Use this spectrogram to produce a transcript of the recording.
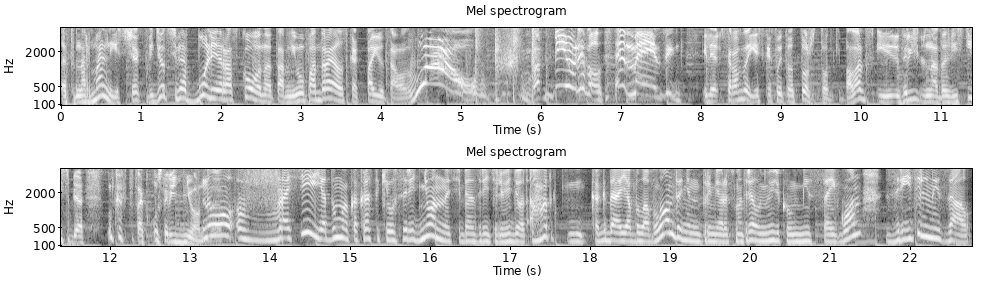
это нормально, если человек ведет себя более раскованно, там, ему понравилось, как поют, там, вау! Beautiful, amazing. Или все равно есть какой-то вот тоже тонкий баланс, и зрителю надо вести себя, ну, как-то так усредненно. Ну, в России, я думаю, как раз-таки усредненно себя зритель ведет. А вот когда я была в Лондоне, например, и смотрела мюзикл «Мисс Сайгон», зрительный зал,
